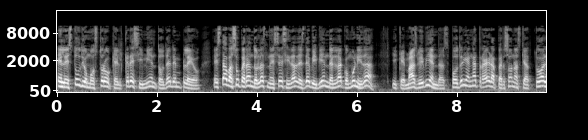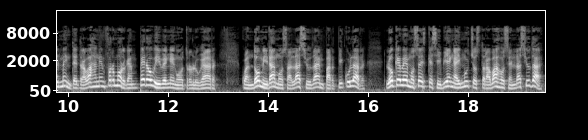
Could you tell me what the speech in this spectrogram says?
El estudio mostró que el crecimiento del empleo estaba superando las necesidades de vivienda en la comunidad y que más viviendas podrían atraer a personas que actualmente trabajan en Fort Morgan pero viven en otro lugar. Cuando miramos a la ciudad en particular, lo que vemos es que si bien hay muchos trabajos en la ciudad,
